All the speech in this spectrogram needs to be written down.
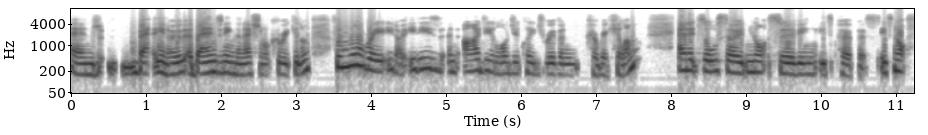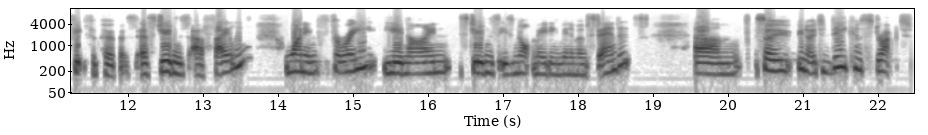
and you know abandoning the national curriculum. For more re- you know it is an ideologically driven curriculum and it's also not serving its purpose. It's not fit for purpose. Our students are failing. One in three year nine students is not meeting minimum standards. Um, so, you know, to deconstruct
